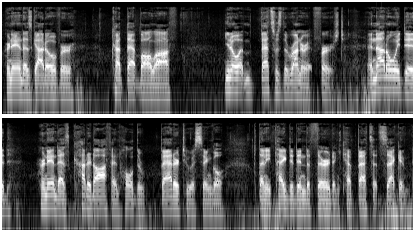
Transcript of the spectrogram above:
Hernandez got over, cut that ball off. You know what? Betts was the runner at first. And not only did Hernandez cut it off and hold the batter to a single, but then he pegged it into third and kept Betts at second.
